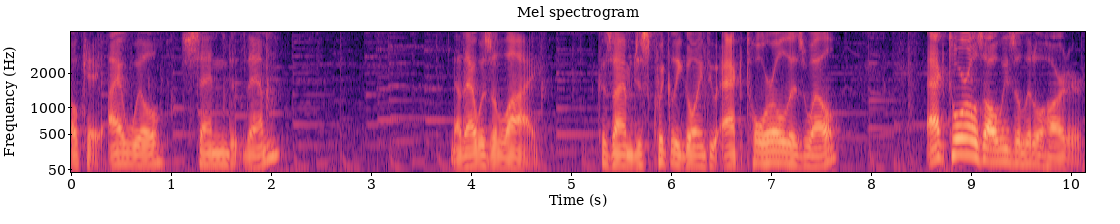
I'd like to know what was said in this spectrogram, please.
Okay, I will send them. Now that was a lie, because I'm just quickly going to Actorle as well. Actorle is always a little harder.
